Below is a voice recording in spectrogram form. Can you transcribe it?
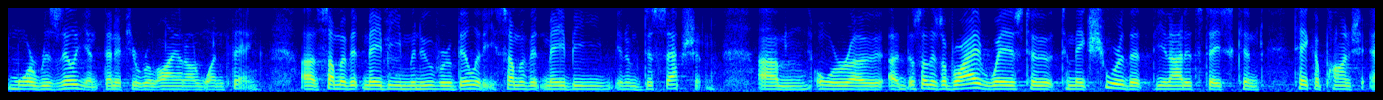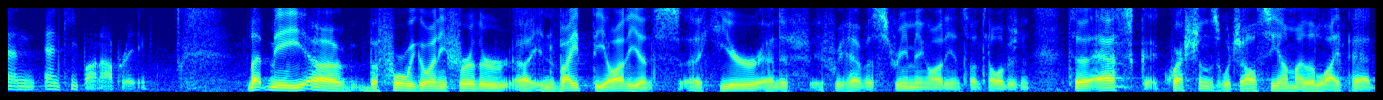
more resilient than if you're relying on one thing. Uh, some of it may be maneuverability, some of it may be you know, deception. Um, or uh, uh, so there's a variety of ways to, to make sure that the United States can take a punch and, and keep on operating. Let me, uh, before we go any further, uh, invite the audience uh, here, and if, if we have a streaming audience on television, to ask questions which I'll see on my little iPad.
